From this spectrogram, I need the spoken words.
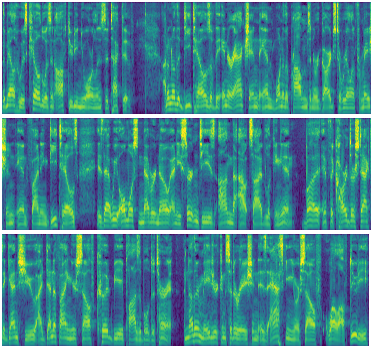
The male who was killed was an off duty New Orleans detective. I don't know the details of the interaction, and one of the problems in regards to real information and finding details is that we almost never know any certainties on the outside looking in. But if the cards are stacked against you, identifying yourself could be a plausible deterrent. Another major consideration is asking yourself while off duty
